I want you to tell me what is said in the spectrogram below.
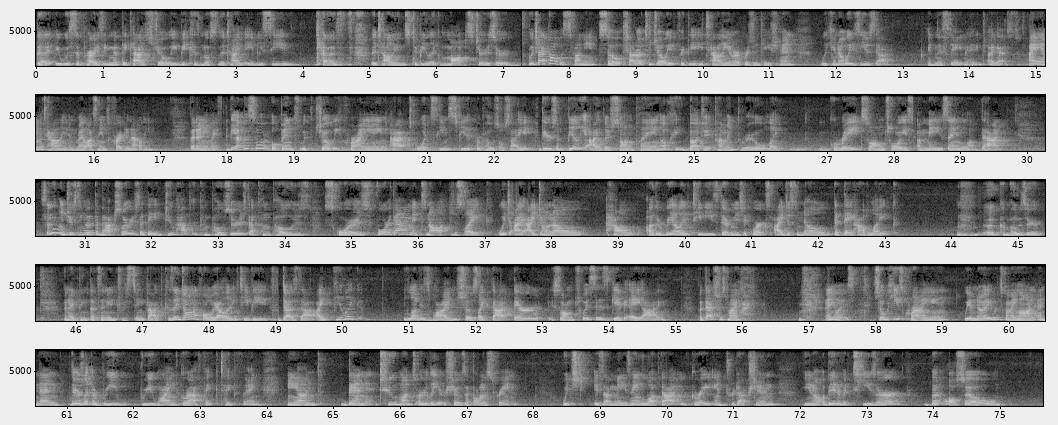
that it was surprising that they cast Joey because most of the time ABC casts Italians to be like mobsters or which I thought was funny. So shout out to Joey for the Italian representation. We can always use that in this day and age, I guess. I am Italian. My last name's Cardinale. But, anyways, the episode opens with Joey crying at what seems to be the proposal site. There's a Billie Eilish song playing. Okay, budget coming through. Like, great song choice. Amazing. Love that. Something interesting about The Bachelor is that they do have the composers that compose scores for them. It's not just like, which I, I don't know how other reality TVs, their music works. I just know that they have like a composer. And I think that's an interesting fact because I don't know if all reality TV does that. I feel like Love is Blind shows like that, their song choices give AI. But that's just my. Anyways, so he's crying we have no idea what's going on, and then there's like a re- rewind graphic type thing, and then two months earlier shows up on the screen, which is amazing. Love that. Great introduction. You know, a bit of a teaser, but also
